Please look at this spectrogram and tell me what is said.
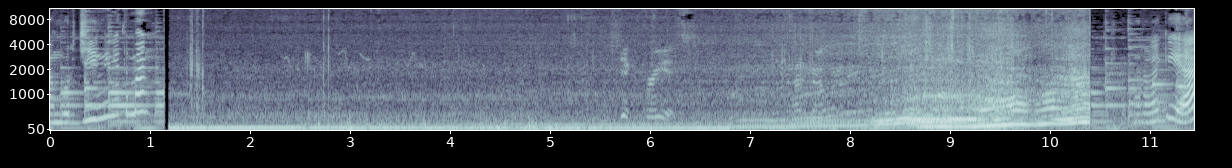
Lamborghini nih teman. Taruh lagi ya.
